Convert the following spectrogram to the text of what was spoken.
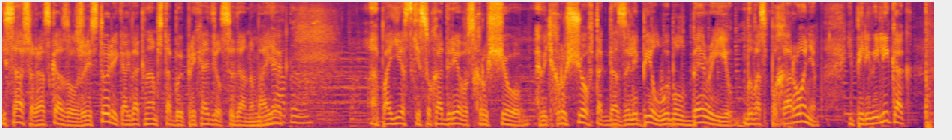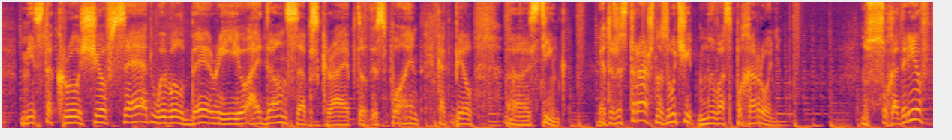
И Саша рассказывал же истории, когда к нам с тобой приходил сюда на маяк. Да, было. О поездке Суходрева с Хрущевым. А ведь Хрущев тогда залепил «We will bury you», «Мы вас похороним». И перевели как Mr. Khrushchev said, we will bury you. I don't subscribe to this point, как пел э, Стинг. Это же страшно звучит. Мы вас похороним. Но Суходрев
